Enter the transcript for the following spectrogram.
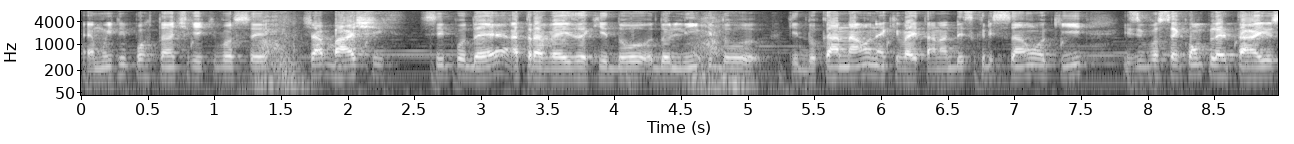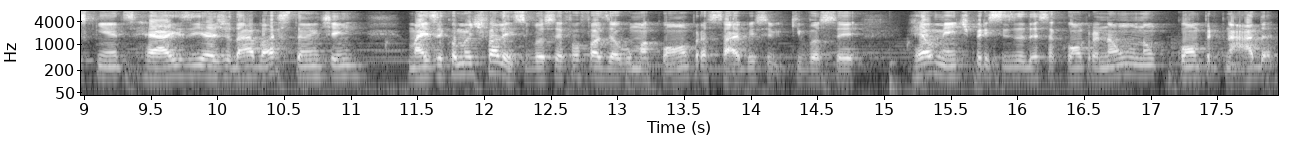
é muito importante aqui que você já baixe se puder, através aqui do, do link do, do canal, né, que vai estar tá na descrição aqui, e se você completar aí os 500 reais ia ajudar bastante, hein? Mas é como eu te falei, se você for fazer alguma compra, saiba que você realmente precisa dessa compra, não, não compre nada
